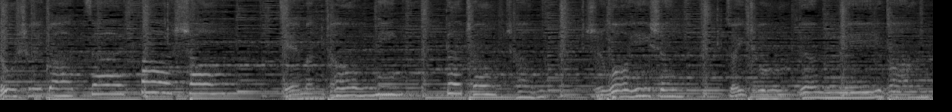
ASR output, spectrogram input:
露水挂在发梢，结满透明的惆怅，是我一生最初的迷惘。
